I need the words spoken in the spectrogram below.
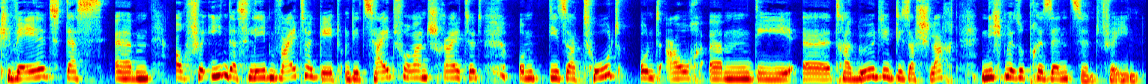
quält, dass ähm, auch für ihn das Leben weitergeht und die Zeit voranschreitet und dieser Tod und auch ähm, die äh, Tragödie dieser Schlacht nicht mehr so präsent sind für ihn.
